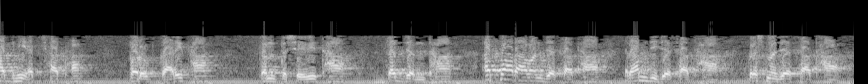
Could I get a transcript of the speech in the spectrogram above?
आदमी अच्छा था, परोपकारी था संत सेवी था, सज्जन था, अथवा रावण जैसा था, राम जी जैसा था, कृष्ण जैसा था,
